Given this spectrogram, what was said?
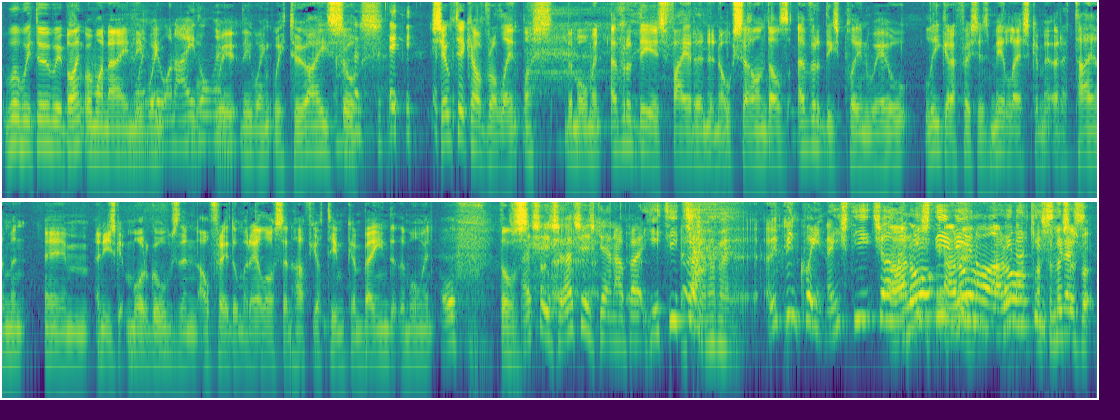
Well, we do. We blink with one eye and Blink they with wink. one eye, don't we? They wink with two eyes. So Celtic are relentless at the moment. Everybody is firing in all cylinders. Everybody's playing well. Leigh Griffiths has more or less come out of retirement, um, and he's got more goals than Alfredo Morelos and half your team combined at the moment. Oof. There's This is, this is getting a bit heated. We've been quite nice to each other. I know, haven't? I know, You know I I mean? know. I can Listen, see this this. is what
